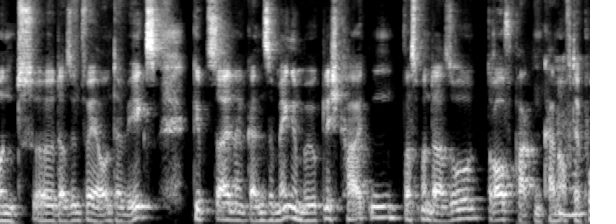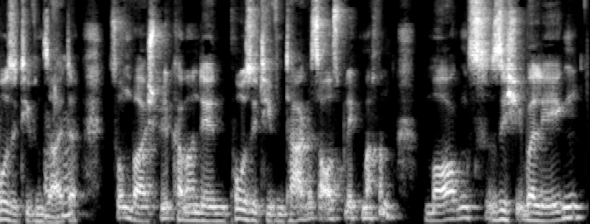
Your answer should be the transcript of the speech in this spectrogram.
und äh, da sind wir ja unterwegs, gibt es eine ganze Menge Möglichkeiten, was man da so draufpacken kann mhm. auf der positiven Seite. Mhm. Zum Beispiel kann man den positiven Tagesausblick machen, morgens sich überlegen,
